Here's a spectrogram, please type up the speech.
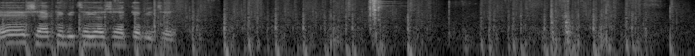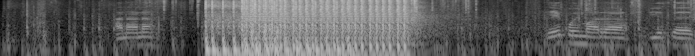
ए शेख के पीछे गया शेख के पीछे। आना आना ये कोई मार रहा डीएसएस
